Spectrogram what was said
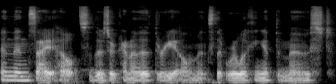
and then site health. So those are kind of the three elements that we're looking at the most.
